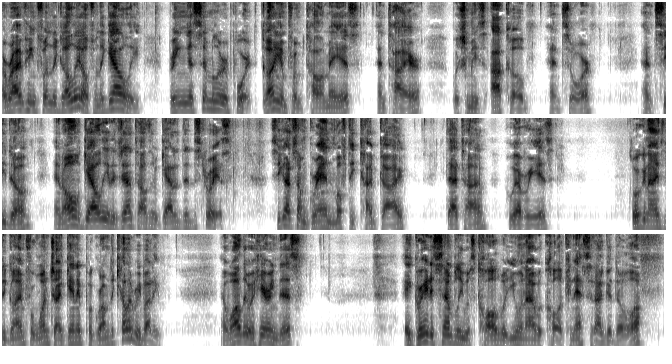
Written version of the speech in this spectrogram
arriving from the Galilee, from the Galilee, bringing a similar report. Goyim from Ptolemais and Tyre, which means Akko and Zor, and Sidon, and all of Galilee, the Gentiles, have gathered to destroy us. So you got some grand mufti type guy, that time, whoever he is, organized the Goyim for one gigantic pogrom to kill everybody. And while they were hearing this, a great assembly was called, what you and I would call a Knesset HaGedolah,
